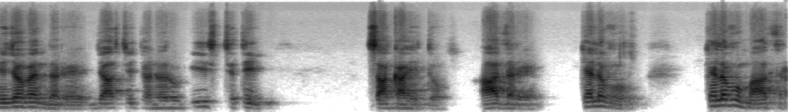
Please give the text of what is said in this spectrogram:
ನಿಜವೆಂದರೆ ಜಾಸ್ತಿ ಜನರು ಈ ಸ್ಥಿತಿ ಸಾಕಾಯಿತು. ಆದರೆ ಕೆಲವು ಕೆಲವು ಮಾತ್ರ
